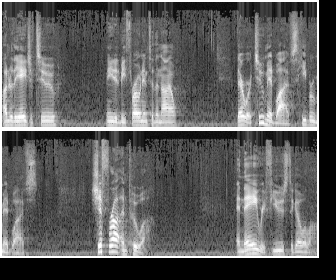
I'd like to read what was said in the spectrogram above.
under the age of two needed to be thrown into the Nile? There were two midwives, Hebrew midwives, Shiphrah and Puah, and they refused to go along.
